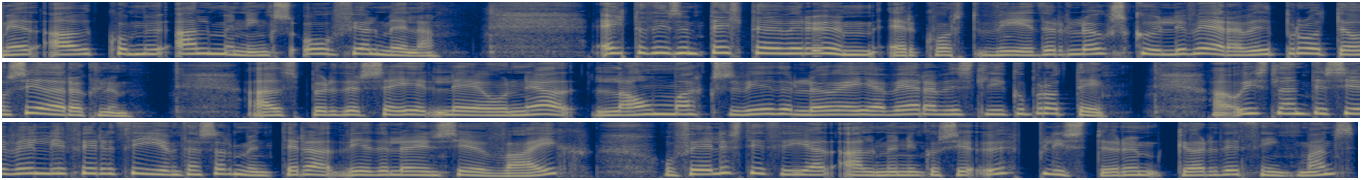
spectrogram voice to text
með að aðkomu almennings og fjölmiðla. Eitt af því sem deilt hefur verið um er hvort viðurlög skuli vera við broti á síðaröklum. Aðspurður segir Leóni að lámarks viðurlög eigi að vera við slíku broti. Á Íslandi sé vilji fyrir því um þessar myndir að viðurlögin séu væg og felist í því að almenningu sé upplýstur um görðir þingmanns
